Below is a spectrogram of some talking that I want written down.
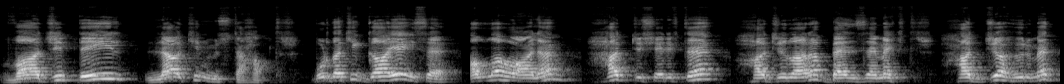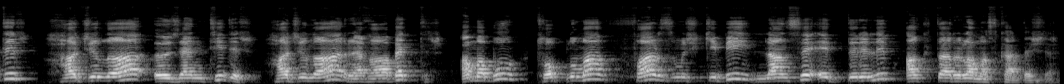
vacip değil, lakin müstehaptır. Buradaki gaye ise Allahu alem haccı şerifte hacılara benzemektir. Hacca hürmettir, hacılığa özentidir, hacılığa rehabettir. Ama bu topluma farzmış gibi lanse ettirilip aktarılamaz kardeşler.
